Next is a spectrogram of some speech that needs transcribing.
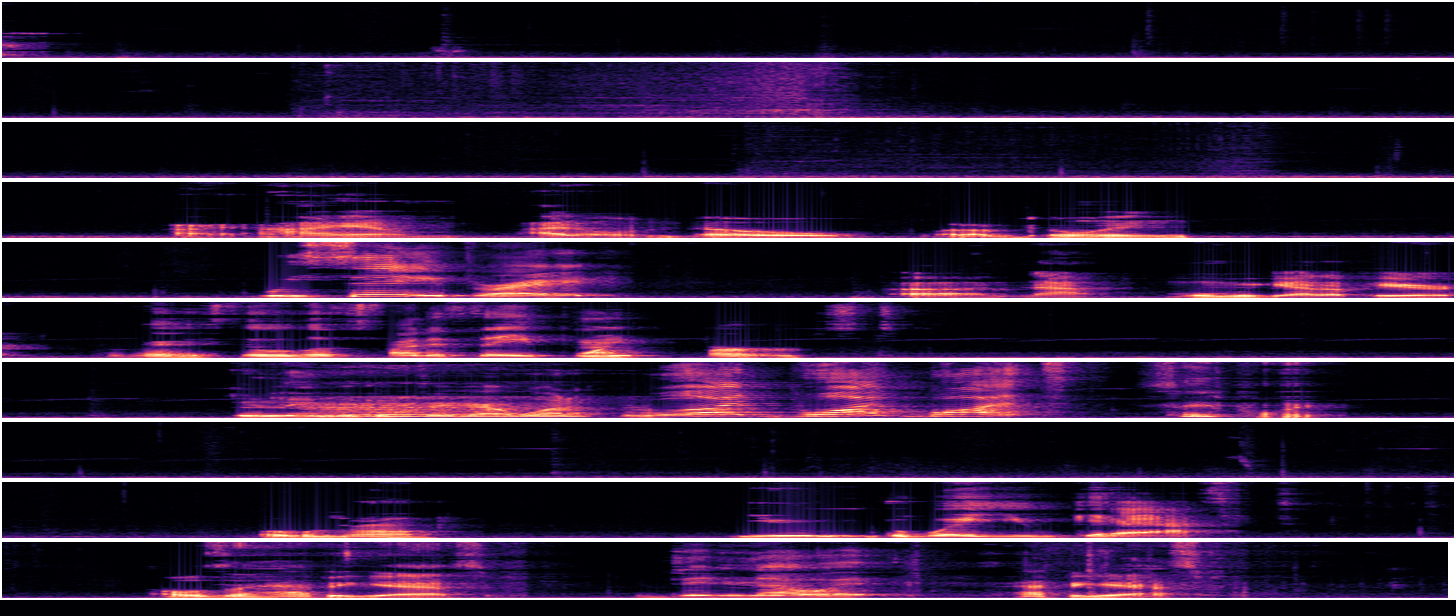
I am I don't know what I'm doing. We saved, right? Uh not when we got up here. Okay, so let's find a save point first. And then we can figure out what what what what Save point. What was wrong? you the way you gasped. I was a happy gasp. Didn't know it. Happy gasp.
